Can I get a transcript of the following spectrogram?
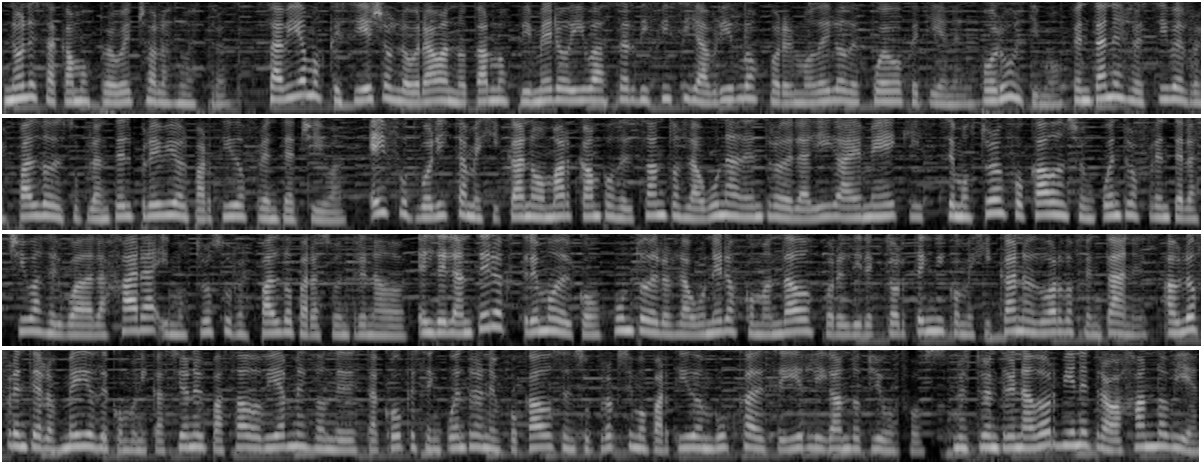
no le sacamos provecho a las nuestras. Sabíamos que si ellos lograban notarnos primero iba a ser difícil abrirlos por el modelo de juego que tienen. Por último, Fentanes recibe el respaldo de su plantel previo al partido frente a Chivas. El futbolista mexicano Omar Campos del Santos Laguna dentro de la Liga MX se mostró enfocado en su encuentro frente a las Chivas del Guadalajara y mostró su respaldo para su entrenador. El delantero extremo del conjunto de los laguneros comandados por el director técnico mexicano Eduardo Fentanes habló frente a los medios de comunicación el pasado viernes donde destacó que se encuentran enfocados en su próximo partido en busca de seguir ligando triunfos. Nuestro entrenador viene trabajando bien.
